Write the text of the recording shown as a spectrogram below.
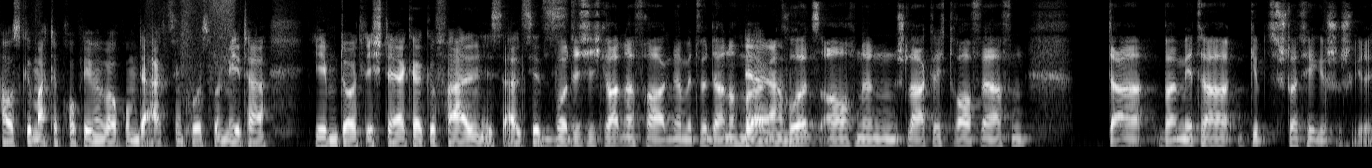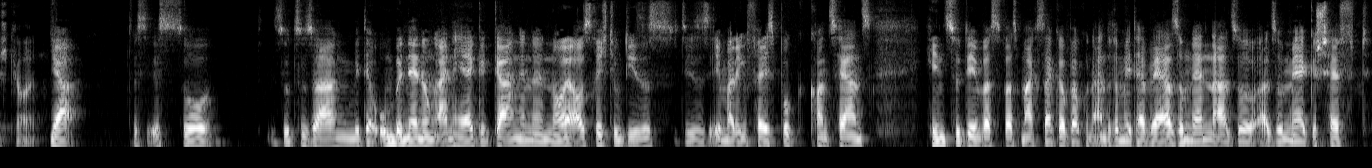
hausgemachte Probleme, warum der Aktienkurs von Meta eben deutlich stärker gefallen ist als jetzt. Wollte ich dich gerade nachfragen, damit wir da nochmal ja, ja. kurz auch einen Schlaglicht drauf werfen. Da bei Meta gibt es strategische Schwierigkeiten. Ja, das ist so sozusagen mit der Umbenennung einhergegangene Neuausrichtung dieses, dieses ehemaligen Facebook-Konzerns hin zu dem, was, was Mark Zuckerberg und andere Metaversum nennen, also, also mehr Geschäft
